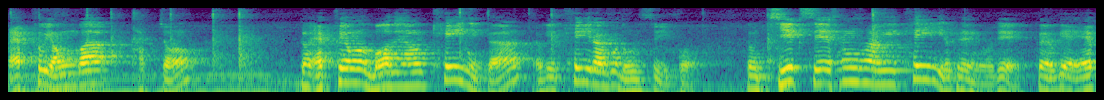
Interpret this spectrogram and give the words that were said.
f0과 같죠. 그럼 f0은 뭐가 되냐면 k니까 여기 k라고 놓을 수 있고 그럼 gx의 상수항이 k 이렇게 되는 거지. 그러니까 여기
